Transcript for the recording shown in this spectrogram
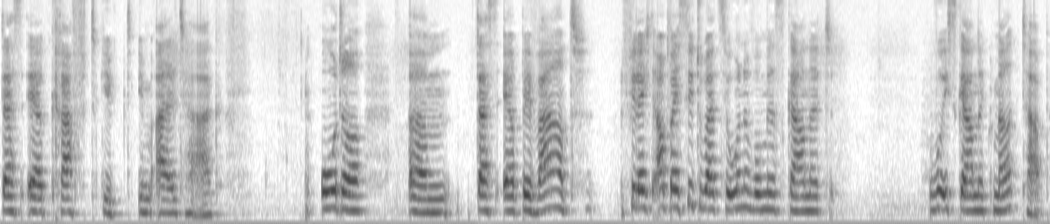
dass er Kraft gibt im Alltag oder ähm, dass er bewahrt. Vielleicht auch bei Situationen, wo mir es gar nicht, wo ich es gar nicht gemerkt habe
